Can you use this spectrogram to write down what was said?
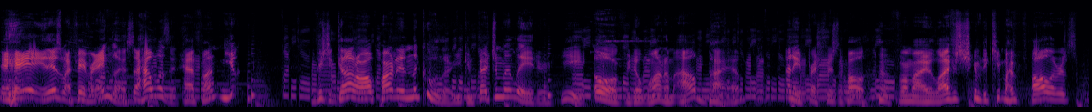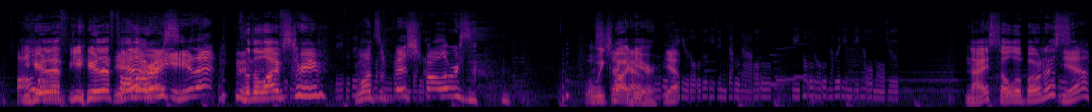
Hey, there's my favorite angler. So how was it? Have fun? The fish you got all parted in the cooler. You can fetch them later. Yeah. Oh, or if you don't want them, I'll buy them. I need fresh fish to follow for my live stream to keep my followers. You hear that? You hear that, Yeah, right? You hear that? For the live stream? you want some fish, followers? What we caught out. here. Yep. Nice solo bonus. Yeah.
